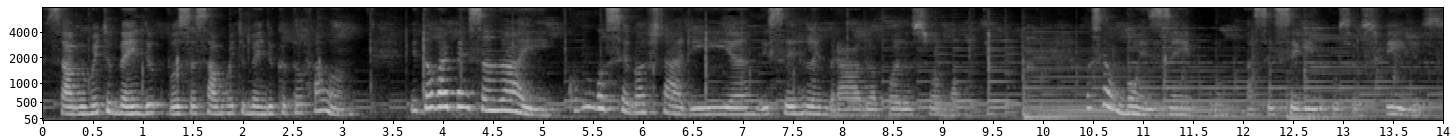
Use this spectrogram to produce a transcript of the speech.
sabe muito bem do você sabe muito bem do que eu estou falando. Então vai pensando aí, como você gostaria de ser lembrado após a sua morte? Você é um bom exemplo a ser seguido por seus filhos?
